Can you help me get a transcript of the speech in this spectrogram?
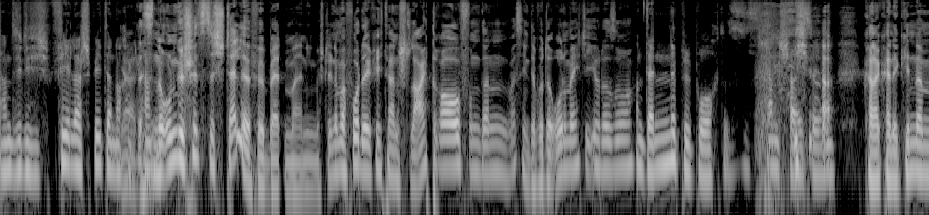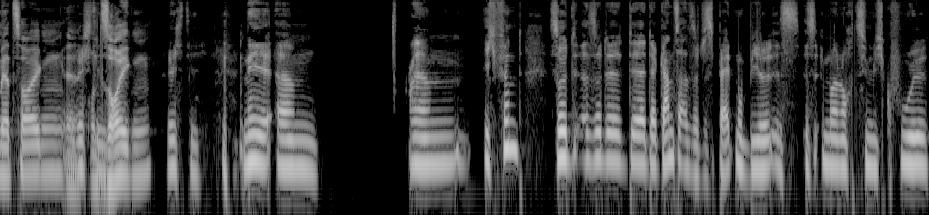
haben sie die Fehler später noch Ja, erkannt. das ist eine ungeschützte Stelle für Batman. Stell dir mal vor, der kriegt da einen Schlag drauf und dann, weiß nicht, der wird er ohnmächtig oder so. Und dann Nippelbruch, das ist ganz scheiße. ja. Kann er keine Kinder mehr zeugen äh, und säugen. Richtig. Nee, ähm, ähm, ich finde, so, also der, der, der ganze, also das Batmobil ist, ist immer noch ziemlich cool.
